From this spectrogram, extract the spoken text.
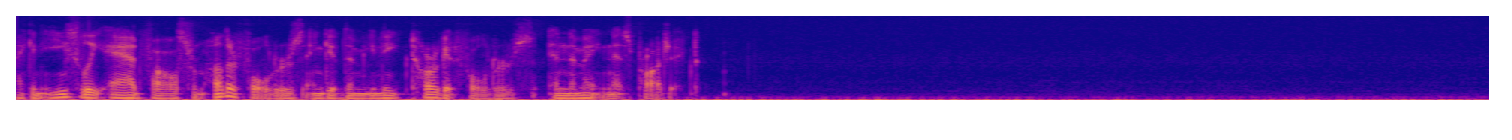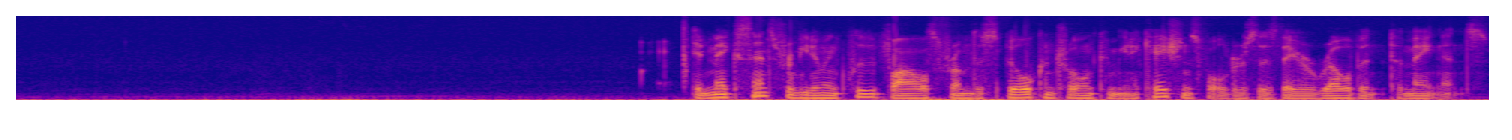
I can easily add files from other folders and give them unique target folders in the maintenance project. It makes sense for me to include files from the spill control and communications folders as they are relevant to maintenance.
